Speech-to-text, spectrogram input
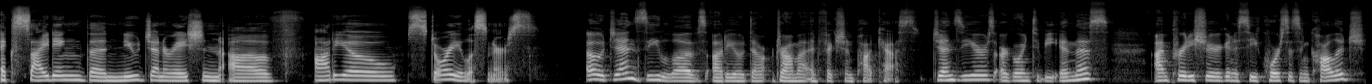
exciting the new generation of audio story listeners? Oh, Gen Z loves audio d- drama and fiction podcasts. Gen Zers are going to be in this. I'm pretty sure you're going to see courses in college.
